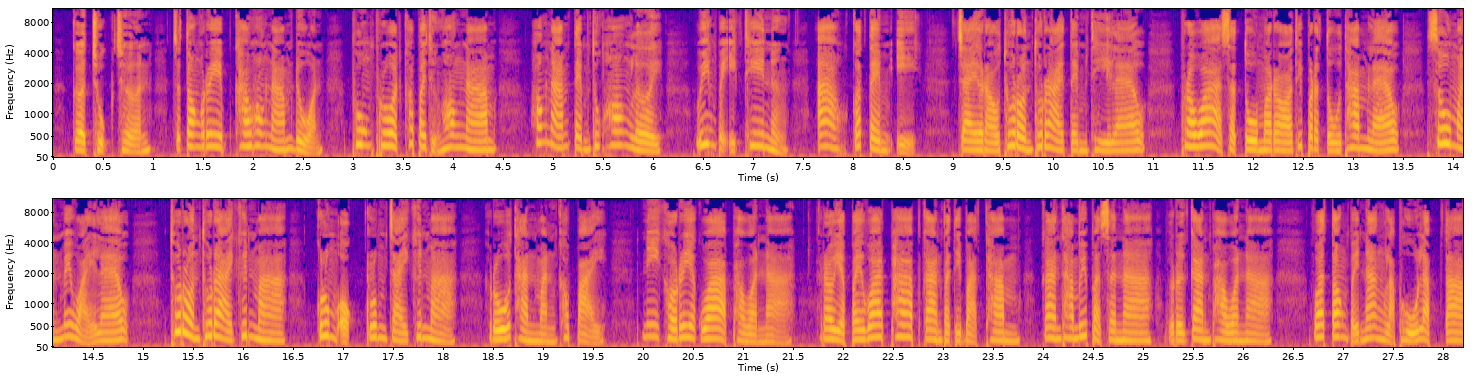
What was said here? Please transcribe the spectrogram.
ำเกิดฉุกเฉิน จะต้องรีบเข้าห้องน้ำด่วน พุ่งพรวดเข้าไปถึงห้องน้ำห้องน้ำเต็มทุกห้องเลย วิ่งไปอีกที่หนึ่ง อ้าวก็เต็มอีก ใจเราทุรนทุรายเต็มทีแล้ว เพราะว่าศัตรูมารอที่ประตูถ้ำแล้ว สู้มันไม่ไหวแล้ว ทุรนทุรายขึ้นมา กลุ้มอกกลุ้มใจขึ้นมา รู้ทันมันเข้าไป นี่เขาเรียกว่าภาวนาเราอย่าไปวาดภาพการปฏิบัติธรรม การทำวิปัสสนาหรือการภาวนา ว่าต้องไปนั่งหลับหูหลับตา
